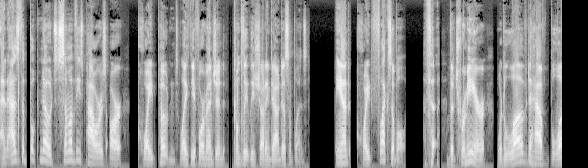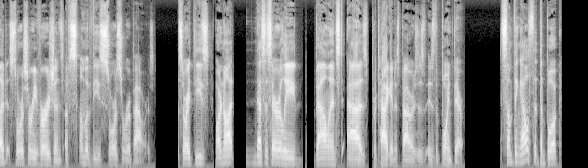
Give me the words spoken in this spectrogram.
And as the book notes, some of these powers are quite potent, like the aforementioned completely shutting down disciplines and quite flexible. The, the Tremere would love to have blood sorcery versions of some of these sorcerer powers. So, right, these are not necessarily balanced as protagonist powers, is, is the point there. Something else that the book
